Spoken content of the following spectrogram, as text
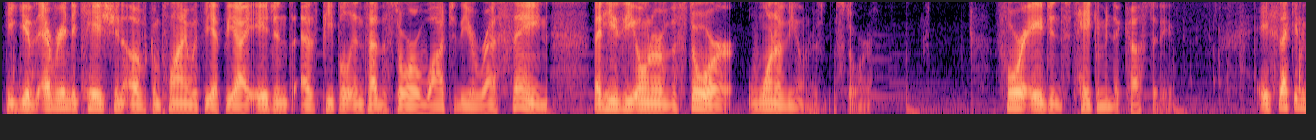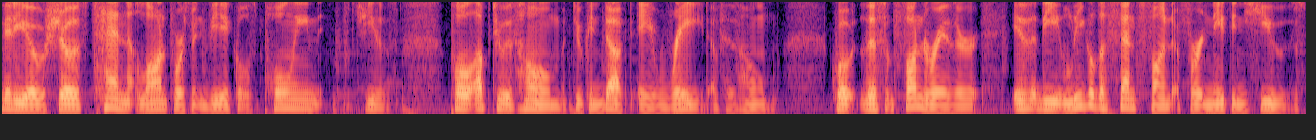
He gives every indication of complying with the FBI agents as people inside the store watch the arrest, saying that he's the owner of the store, one of the owners of the store. Four agents take him into custody. A second video shows 10 law enforcement vehicles pulling Jesus, pull up to his home to conduct a raid of his home. Quote, this fundraiser is the legal defense fund for Nathan Hughes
